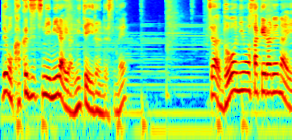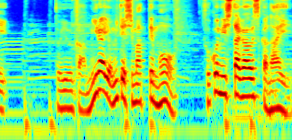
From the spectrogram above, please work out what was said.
でも確実に未来は見ているんですねじゃあどうにも避けられないというか未来を見てしまってもそこに従うしかない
